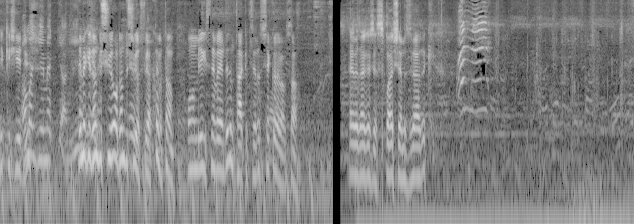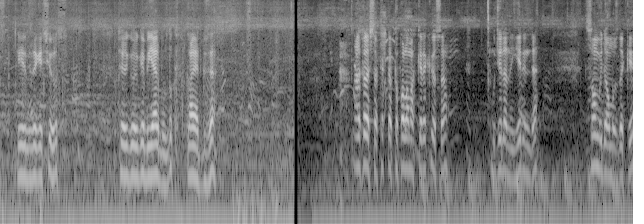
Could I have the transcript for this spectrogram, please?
İlk kişi 700. Ama yemek yani. Yemek yiyeceğim düşüyor oradan düşüyor fiyat değil mi? Tamam. Onun bilgisini vereyim dedim takipçileriniz. Teşekkür ederim abi sağ ol. Evet arkadaşlar siparişlerimizi verdik. Yerimize geçiyoruz. Şöyle gölge bir yer bulduk. Gayet güzel. Arkadaşlar tekrar toparlamak gerekiyorsa bu Celal'in yerinde son videomuzdaki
